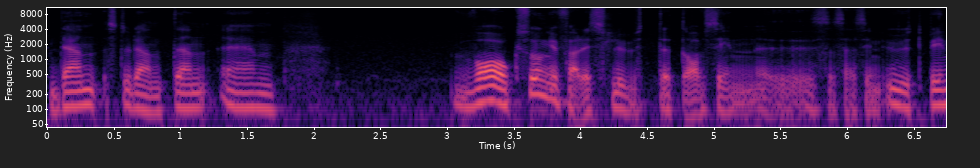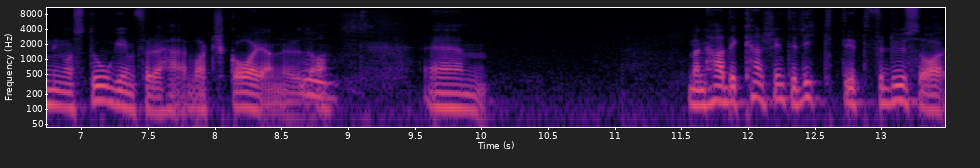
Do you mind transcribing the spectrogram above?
Den studenten eh, var också ungefär i slutet av sin, eh, så säga, sin utbildning och stod inför det här, vart ska jag nu då? Mm. Eh, men hade kanske inte riktigt, för du sa,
